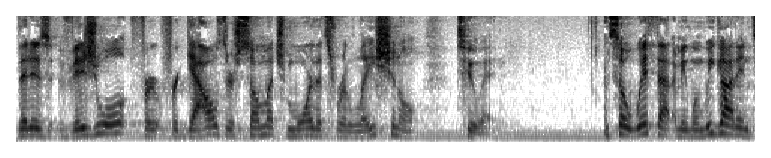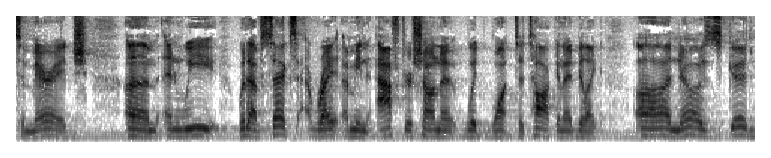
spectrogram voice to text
that is visual. For, for gals, there's so much more that's relational to it. And so, with that, I mean, when we got into marriage, Um, and we would have sex, right? I mean, after Shauna would want to talk, and I'd be like, uh, no, it's good.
